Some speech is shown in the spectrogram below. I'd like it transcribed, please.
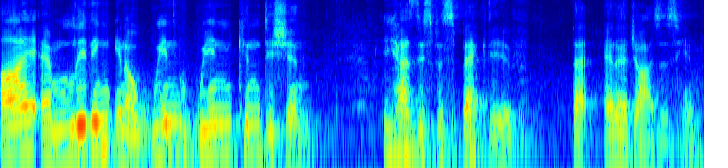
I am living in a win win condition. He has this perspective that energizes him.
